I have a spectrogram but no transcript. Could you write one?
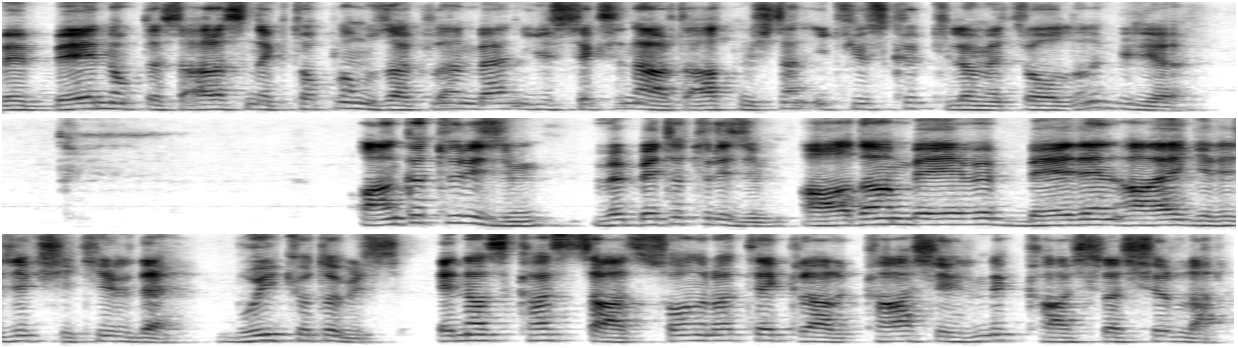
ve B noktası arasındaki toplam uzaklığın ben 180 artı 60'tan 240 kilometre olduğunu biliyorum. Anka Turizm ve Beta Turizm A'dan B'ye ve B'den A'ya gelecek şekilde bu iki otobüs en az kaç saat sonra tekrar K şehrinde karşılaşırlar?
